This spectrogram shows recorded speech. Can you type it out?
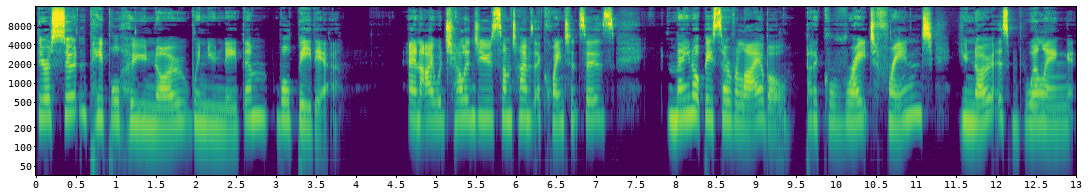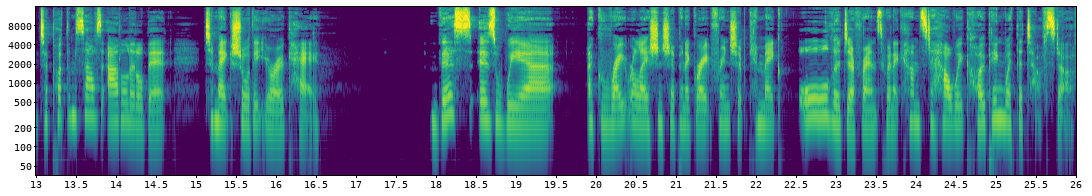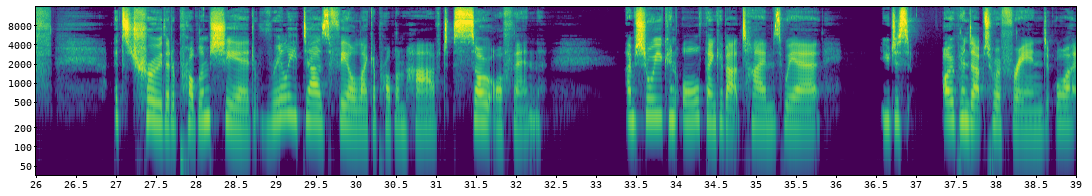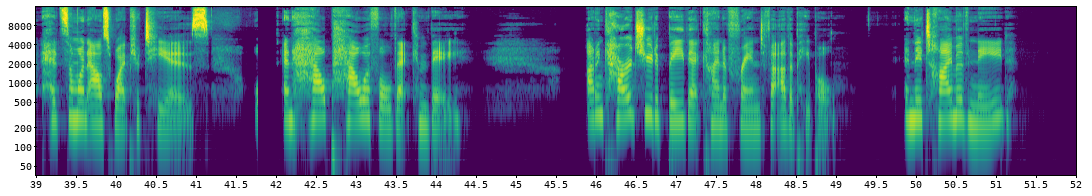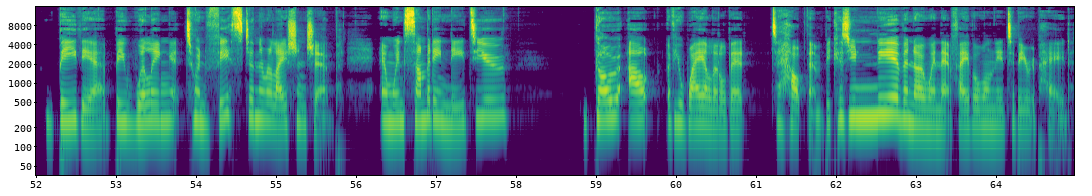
There are certain people who you know when you need them will be there. And I would challenge you sometimes acquaintances may not be so reliable, but a great friend you know is willing to put themselves out a little bit to make sure that you're okay. This is where a great relationship and a great friendship can make all the difference when it comes to how we're coping with the tough stuff. It's true that a problem shared really does feel like a problem halved so often. I'm sure you can all think about times where you just opened up to a friend or had someone else wipe your tears and how powerful that can be. I'd encourage you to be that kind of friend for other people. In their time of need, be there, be willing to invest in the relationship. And when somebody needs you, go out of your way a little bit to help them because you never know when that favor will need to be repaid.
